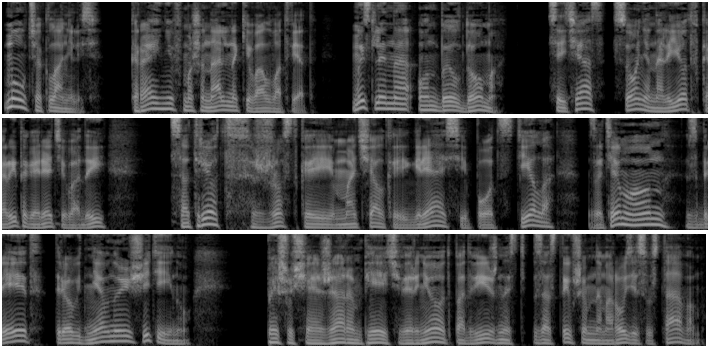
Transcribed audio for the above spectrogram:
Молча кланялись. Крайнев машинально кивал в ответ. Мысленно он был дома. Сейчас Соня нальет в корыто горячей воды, сотрет жесткой мочалкой грязь и пот с тела, затем он сбреет трехдневную щетину. Пышущая жаром печь вернет подвижность застывшим на морозе суставом,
